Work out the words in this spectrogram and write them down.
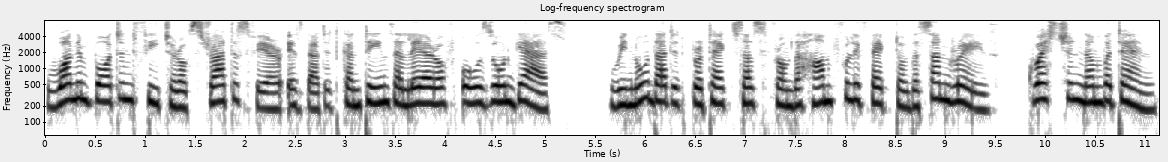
One important feature of stratosphere is that it contains a layer of ozone gas. We know that it protects us from the harmful effect of the sun rays. Question number 10.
